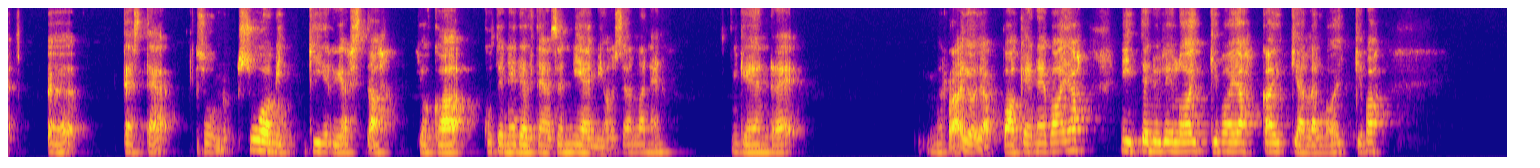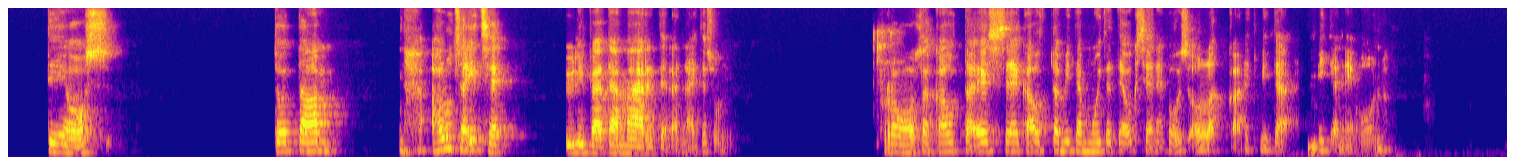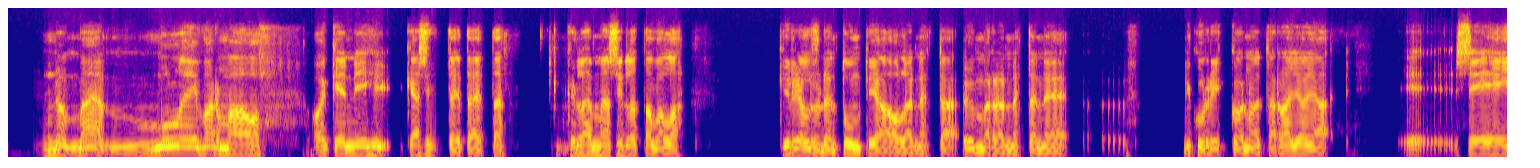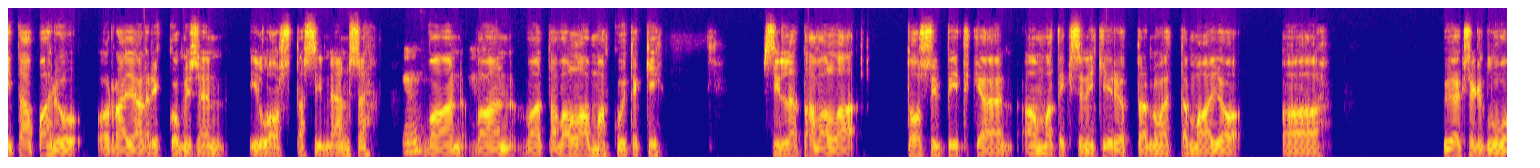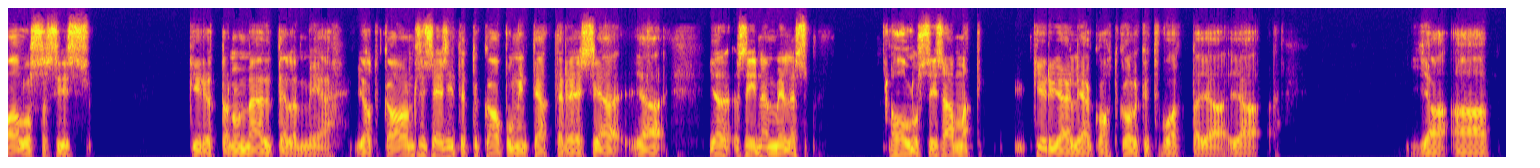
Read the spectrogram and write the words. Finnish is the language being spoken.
ö, tästä sun Suomi-kirjasta, joka, kuten edeltäjänsä Niemi, on sellainen genre rajoja pakeneva ja niiden yli loikkiva ja kaikkialle loikkiva teos. Tota, haluatko itse ylipäätään määritellä näitä sun proosa kautta, essee kautta, mitä muita teoksia ne voisi ollakaan, että mitä, mitä ne on? No mä, mulla ei varmaan ole oikein niihin käsitteitä, että kyllä mä sillä tavalla kirjallisuuden tuntija olen, että ymmärrän, että ne niin kuin rikkoo noita rajoja. E, se ei tapahdu rajan rikkomisen ilosta sinänsä, mm. vaan, vaan, vaan tavallaan mä kuitenkin sillä tavalla tosi pitkään ammatikseni kirjoittanut, että mä oon jo uh, 90-luvun alussa siis kirjoittanut näytelmiä, jotka on siis esitetty kaupungin teattereissa ja, ja, ja siinä mielessä ollut siis ammattikirjailija kohta 30 vuotta ja, ja, ja uh,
